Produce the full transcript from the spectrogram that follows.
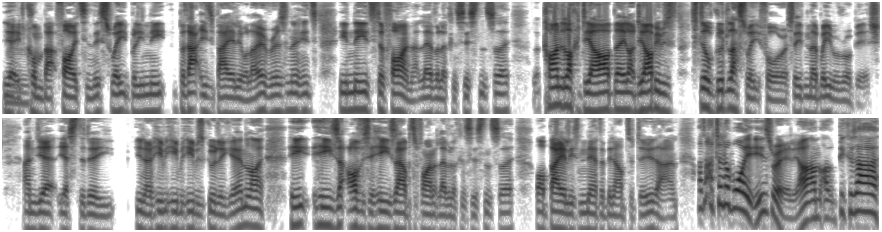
yeah, mm. he'd come back fighting this week. But he need, but that is Bailey all over, isn't it? It's he needs to find that level of consistency, kind of like Diaby. Like Diaby was still good last week for us, even though we were rubbish, and yet yesterday you know, he, he he was good again. Like he he's obviously he's able to find that level of consistency, while Bailey's never been able to do that. And I, I don't know why it is really. I, I, because our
